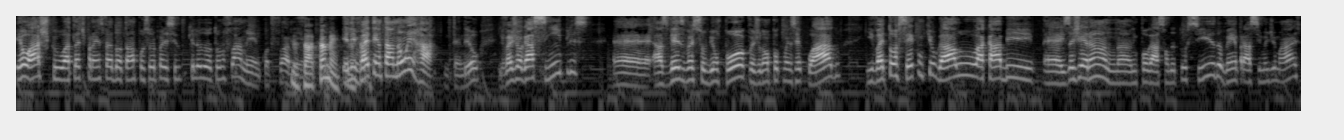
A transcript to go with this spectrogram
eu acho que o Atlético Paranaense vai adotar uma postura parecida com o que ele adotou no Flamengo, contra o Flamengo. Exatamente. Ele vai tentar não errar, entendeu? Ele vai jogar simples, é, às vezes vai subir um pouco, vai jogar um pouco mais recuado, e vai torcer com que o Galo acabe é, exagerando na empolgação da torcida, venha para cima demais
